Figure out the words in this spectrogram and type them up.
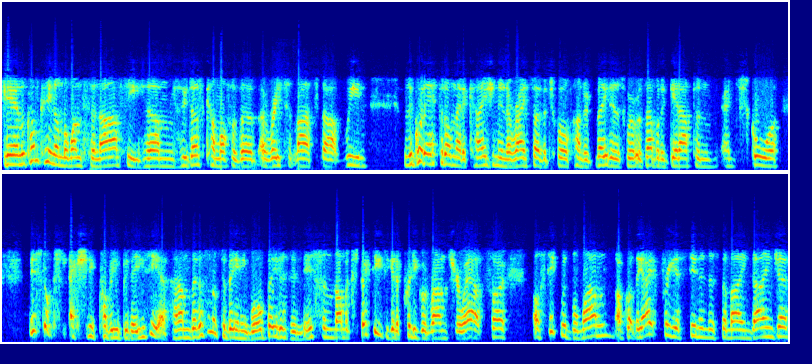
Yeah, look, I'm keen on the one Sanasi, um, who does come off of a, a recent last start win. It was a good effort on that occasion in a race over 1,200 metres where it was able to get up and, and score. This looks actually probably a bit easier. Um, there doesn't look to be any world beaters in this, and I'm expecting to get a pretty good run throughout. So I'll stick with the one. I've got the eight Freer Sinan as the main danger,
